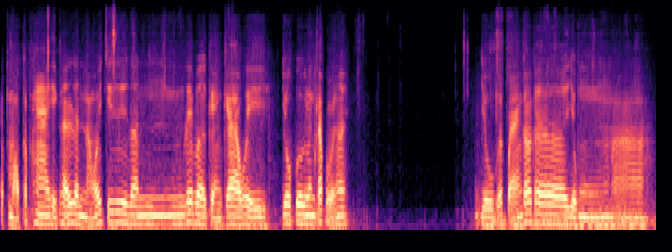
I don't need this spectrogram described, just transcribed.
Cấp 1 cấp 2 thì có thể lên nổi chứ lên level càng cao thì vô phương lên cấp rồi bạn ơi. Dù các bạn có cái dùng uh,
